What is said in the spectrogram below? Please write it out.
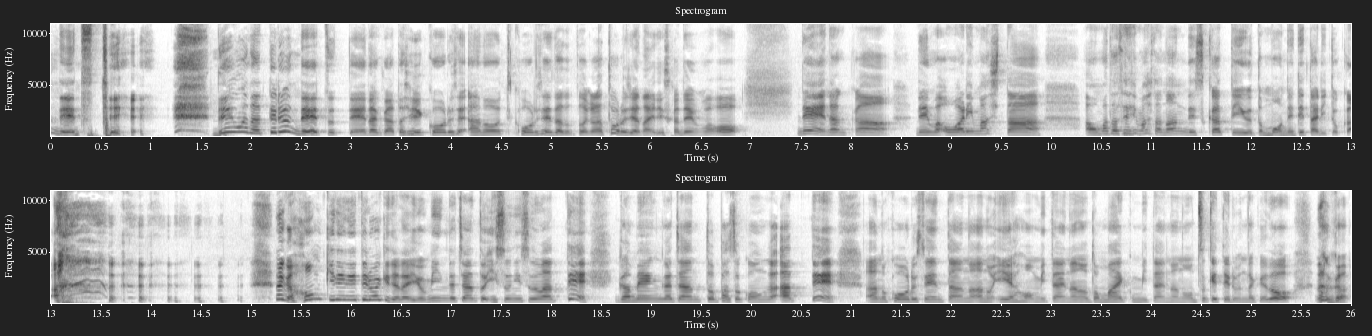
なんで」っつって「電話鳴ってるんで」っつって。なんか私コールセあのコールセンターだったから取るじゃないですか電話を。でなんか電話終わりました。あお待たせしました。何ですかって言うともう寝てたりとか。なんか本気で寝てるわけじゃないよ。みんなちゃんと椅子に座って画面がちゃんとパソコンがあってあのコールセンターのあのイヤホンみたいなのとマイクみたいなのをつけてるんだけどなんか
